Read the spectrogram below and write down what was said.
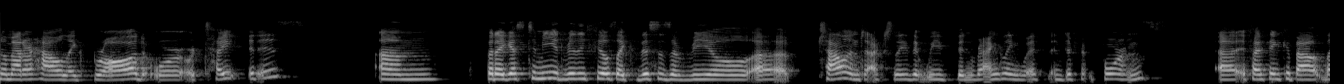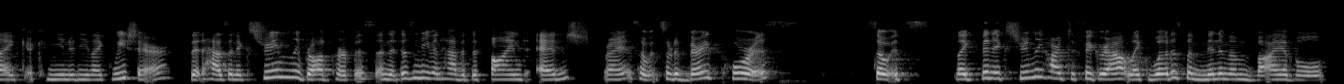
no matter how like broad or, or tight it is. Um, but I guess to me, it really feels like this is a real uh, challenge actually that we've been wrangling with in different forms. Uh, if I think about like a community like OuiShare that has an extremely broad purpose and that doesn't even have a defined edge, right? So it's sort of very porous. So it's like been extremely hard to figure out like what is the minimum viable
